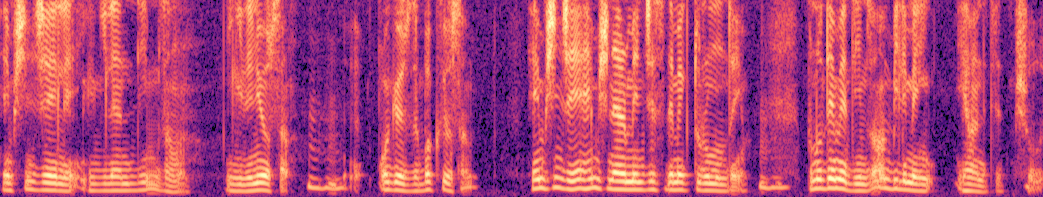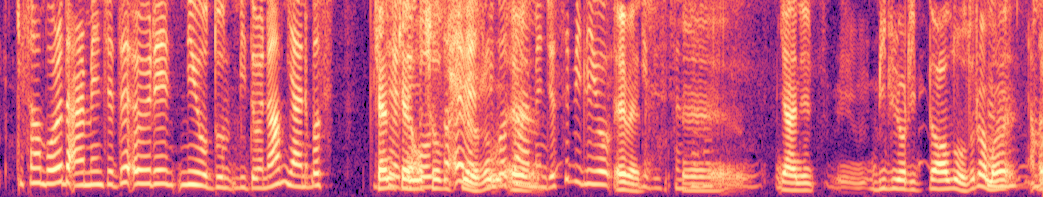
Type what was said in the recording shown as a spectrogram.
hemşinceyle ilgilendiğim zaman, ilgileniyorsam, Hı hı. o gözle bakıyorsam hemşinceye hemşin Ermenicesi demek durumundayım. Hı hı. Bunu demediğim zaman bilime ihanet etmiş olurum. Ki sen bu arada Ermenice'de öğreniyordun bir dönem. Yani basit Kendi kendime olsa, Evet çalışıyorum. bir Evet. Ermenicesi biliyor Evet. gibisin. E, yani e, biliyor iddialı olur ama, Hı hı. ama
